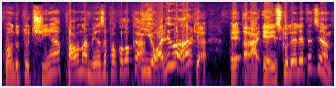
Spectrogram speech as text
quando tu tinha pau na mesa pra colocar. E olhe lá. Porque, é, é isso que o Lelê tá dizendo.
